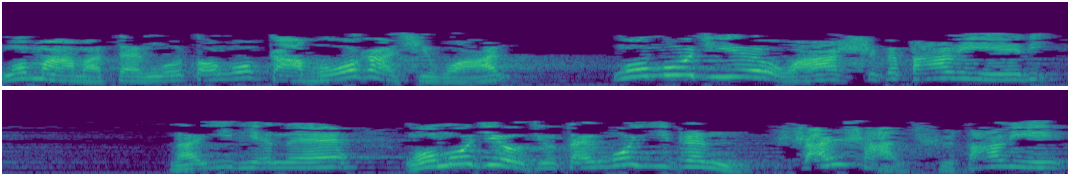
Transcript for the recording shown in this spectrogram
我妈妈带我到我家婆家去玩，我母舅娃是个打猎的。那一天呢，我母舅就带我一阵山上去打猎。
